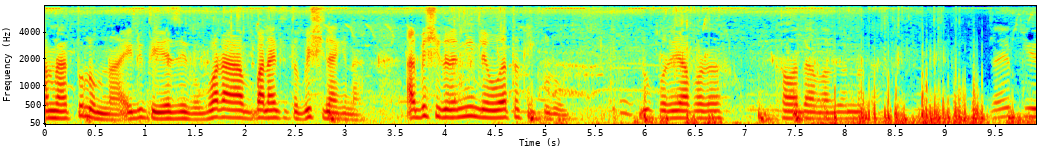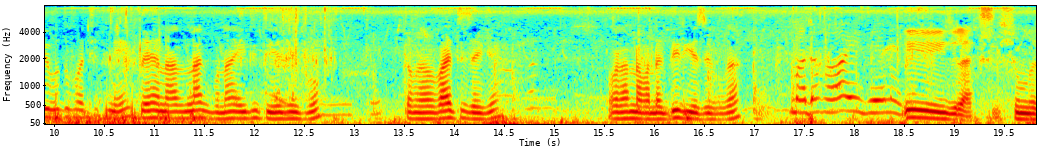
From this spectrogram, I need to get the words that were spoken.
আমরা আর তুলুম না এদিকে ইয়ে যাইব বড়া বানাইতে তো বেশি লাগে না। আর বেশি করে নিলেও এত কি করুম? দুপুরে আবার খাওয়া দাওয়া হবে অন্যটা। যাই কি দুপুর ঠিক নেই। এখন আর লাগবো না এই দিতে যাইব। তো আমরা বাড়িতে যাই গে আবার রান্না বান্না দেরিয়ে যাব গা এই যে। লাগছে সুন্দর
